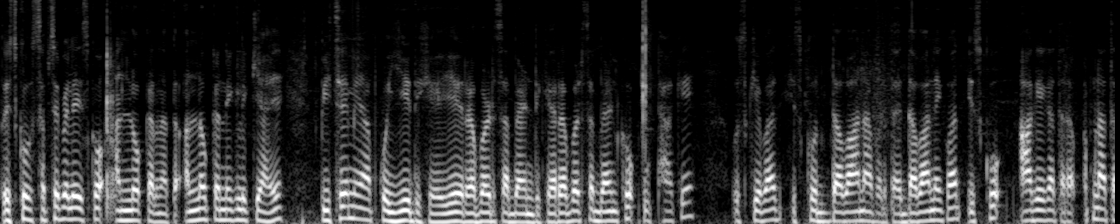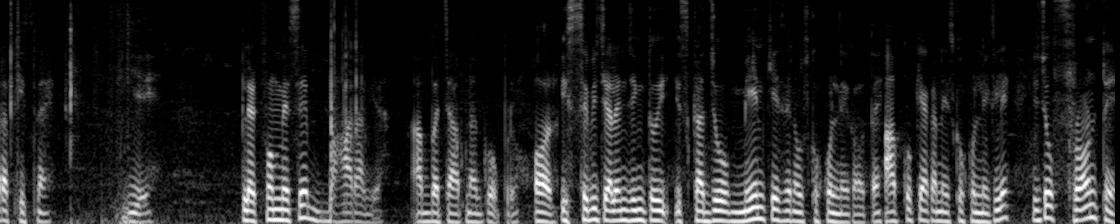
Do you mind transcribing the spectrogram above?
तो इसको सबसे पहले इसको अनलॉक करना था। अनलॉक करने के लिए क्या है? पीछे में आपको ये दिखे ये रबड़ सा बैंड दिखे रबड़ सा बैंड को उठा के उसके बाद इसको दबाना पड़ता है। दबाने के बाद इसको आगे का तरफ़, अपना तरफ़ खींचना है। ये प्लेटफॉर्म में से बाहर आ गया। अब बचा अपना गोप्रो और इससे भी चैलेंजिंग तो इसका जो मेन केस है ना, उसको खोलने का होता है। आपको क्या करना है इसको खोलने के लिए? ये जो फ्रंट है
